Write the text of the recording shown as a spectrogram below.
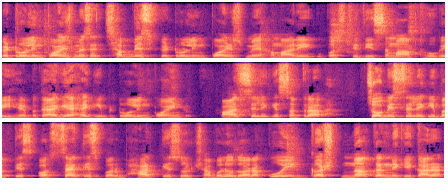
पेट्रोलिंग पॉइंट्स में से 26 पेट्रोलिंग पॉइंट्स में हमारी उपस्थिति समाप्त हो गई है। बताया गया है कि पेट्रोलिंग पॉइंट पाँच से लेकर सत्रह, चौबीस से लेकर बत्तीस और सैंतीस पर भारतीय सुरक्षा बलों द्वारा कोई गश्त न करने के कारण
